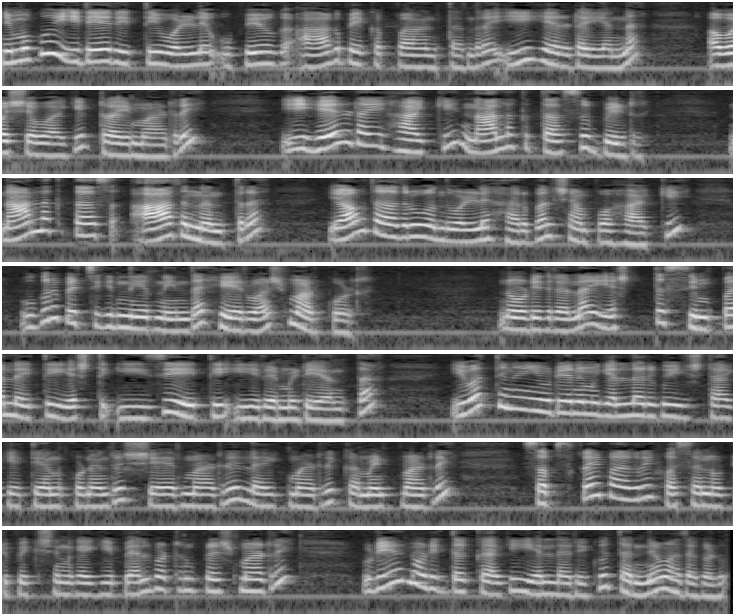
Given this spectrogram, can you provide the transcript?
ನಿಮಗೂ ಇದೇ ರೀತಿ ಒಳ್ಳೆ ಉಪಯೋಗ ಆಗಬೇಕಪ್ಪ ಅಂತಂದ್ರೆ ಈ ಹೇರ್ ಡೈಯನ್ನು ಅವಶ್ಯವಾಗಿ ಟ್ರೈ ಮಾಡಿರಿ. ಈ ಹೇರ್ ಡೈ ಹಾಕಿ ನಾಲ್ಕು ತಾಸು ಬಿಡ್ರಿ. ನಾಲ್ಕು ತಾಸು ಆದ ನಂತರ ಯಾವುದಾದ್ರೂ ಒಂದು ಒಳ್ಳೆ ಹರ್ಬಲ್ ಶಾಂಪೂ ಹಾಕಿ ಉಗುರು ಬೆಚ್ಚಗಿನ ನೀರಿನಿಂದ ಹೇರ್ ವಾಶ್ ಮಾಡ್ಕೊಳ್ರಿ. ನೋಡಿದ್ರಲ್ಲ, ಎಷ್ಟು ಸಿಂಪಲ್ ಐತಿ, ಎಷ್ಟು ಈಸಿ ಐತಿ ಈ ರೆಮಿಡಿ ಅಂತ. ಇವತ್ತಿನ ಈ ವಿಡಿಯೋ ನಿಮಗೆಲ್ಲರಿಗೂ ಇಷ್ಟ ಆಗೈತಿ ಅನ್ಕೊಂಡ್ರೆ ಶೇರ್ ಮಾಡಿರಿ ಲೈಕ್ ಮಾಡಿರಿ ಕಮೆಂಟ್ ಮಾಡಿರಿ. ಸಬ್ಸ್ಕ್ರೈಬ್ ಆಗ್ರಿ, ಹೊಸ ನೋಟಿಫಿಕೇಶನ್ಗಾಗಿ ಬೆಲ್ ಬಟನ್ ಪ್ರೆಸ್ ಮಾಡಿರಿ. ವಿಡಿಯೋ ನೋಡಿದ್ದಕ್ಕಾಗಿ ಎಲ್ಲರಿಗೂ ಧನ್ಯವಾದಗಳು.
